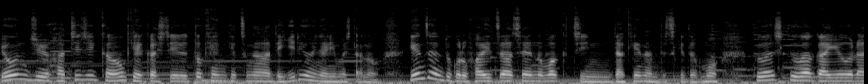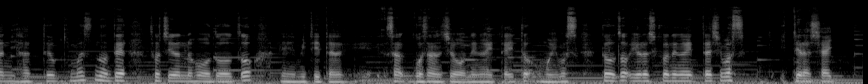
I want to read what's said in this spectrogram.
48時間を経過していると献血ができるようになりました。あの現在のところファイザー製のワクチンだけなんですけども詳しくは概要欄に貼っておきますのでそちらの方どうぞ、えー、見ていただきご参照お願いたいと思います。どうぞよろしくお願いいたします。いってらっしゃい。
